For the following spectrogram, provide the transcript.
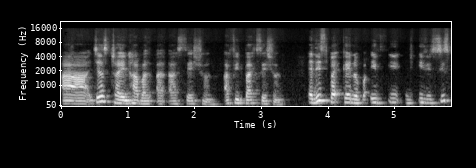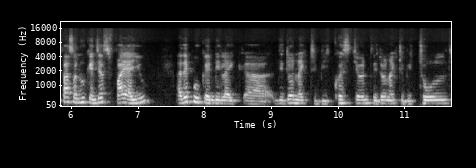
uh, just try and have a, a, a session, a feedback session. And this kind of, if, if it's this person who can just fire you, other people can be like, uh, they don't like to be questioned, they don't like to be told.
